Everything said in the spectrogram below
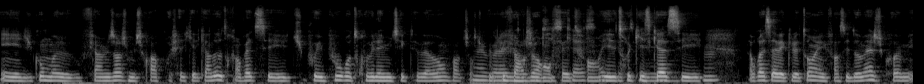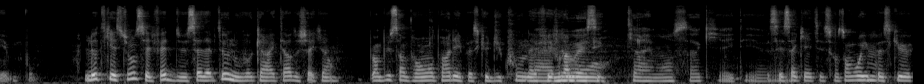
Et du coup, moi, au fur et à mesure, je me suis rapprochée de quelqu'un d'autre. Et en fait, c'est, tu pouvais plus retrouver l'amitié que t'avais avant. Enfin, tu, peux voilà, plus faire genre, en fait. casse, Enfin, en il y a des fait, trucs qui se cassent et Mm. après, c'est avec le temps. Et enfin, c'est dommage, quoi. Mais bon. L'autre question, c'est le fait de s'adapter au nouveau caractère de chacun. En plus, on peut vraiment parler parce que du coup, on a Bah, fait vraiment. ouais, c'est carrément ça qui a été euh, C'est ça qui a été sur son bruit Mm. parce que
